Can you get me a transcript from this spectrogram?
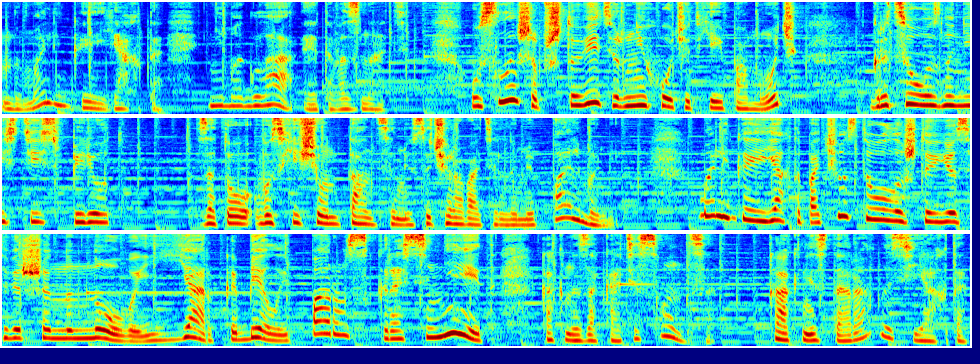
Но маленькая яхта не могла этого знать. Услышав, что ветер не хочет ей помочь, грациозно нестись вперед, зато восхищен танцами с очаровательными пальмами – маленькая яхта почувствовала, что ее совершенно новый, ярко-белый парус краснеет, как на закате солнца. Как ни старалась яхта,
